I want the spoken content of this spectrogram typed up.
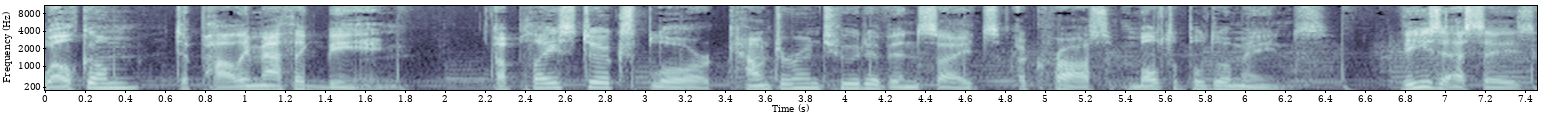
Welcome to Polymathic Being, a place to explore counterintuitive insights across multiple domains. These essays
